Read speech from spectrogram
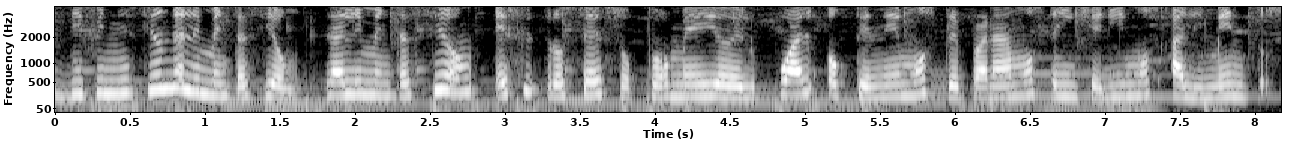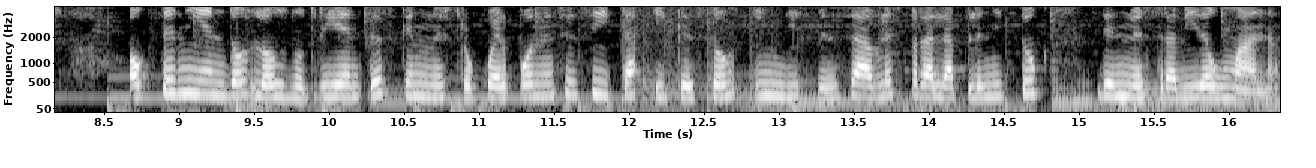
Definición de alimentación. La alimentación es el proceso por medio del cual obtenemos, preparamos e ingerimos alimentos, obteniendo los nutrientes que nuestro cuerpo necesita y que son indispensables para la plenitud de nuestra vida humana.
